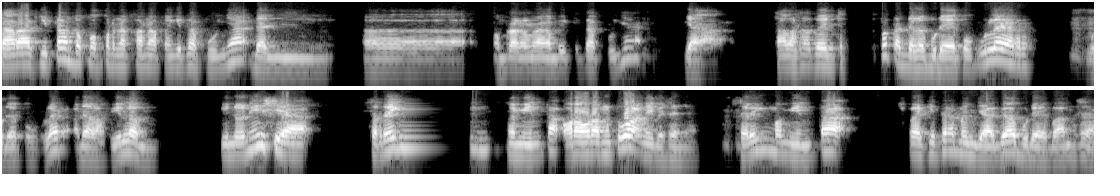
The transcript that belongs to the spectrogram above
cara kita untuk memperkenalkan apa yang kita punya dan yang kita punya, ya salah satu yang cepat adalah budaya populer budaya populer adalah film. Indonesia sering meminta orang-orang tua nih biasanya sering meminta supaya kita menjaga budaya bangsa.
